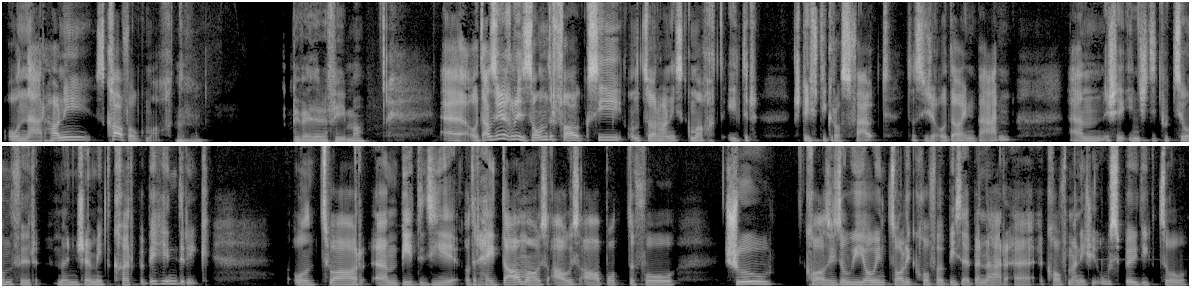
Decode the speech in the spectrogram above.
Und dann habe ich das KV gemacht. Mhm. Bei welcher Firma? Äh, und das war ein, ein Sonderfall. Gewesen. Und zwar habe ich es gemacht in der Stiftung Grossfeld. Das ist auch hier in Bern ähm, ist eine Institution für Menschen mit Körperbehinderung. Und zwar ähm, bieten sie, oder haben damals alles angeboten von Schule, quasi so wie auch in Zollikofen, bis eben eine, äh, eine kaufmännische Ausbildung zu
